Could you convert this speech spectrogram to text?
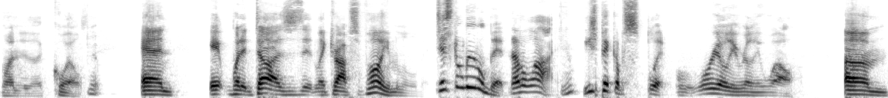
one of the coils, Yep. and it what it does is it like drops the volume a little bit, just a little bit, not a lot. Yep. These pickups split really, really well. Um,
